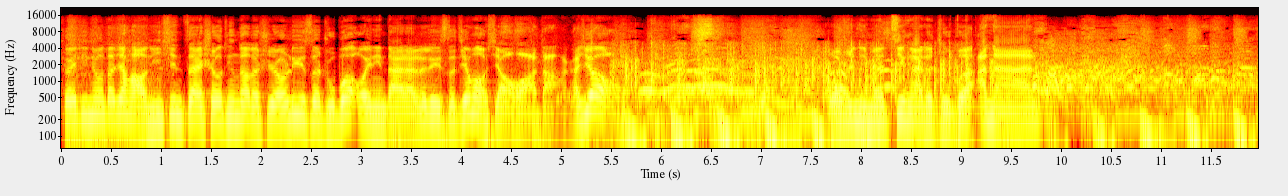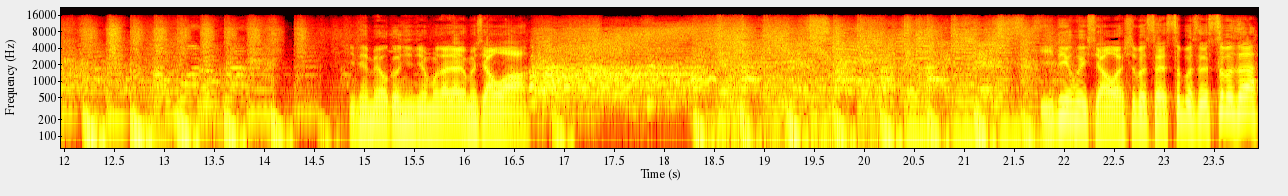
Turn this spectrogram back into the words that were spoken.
各位听众，大家好！您现在收听到的是由绿色主播为您带来的绿色节目《笑话大咖秀》，我是你们敬爱的主播阿南。几天没有更新节目，大家有没有想我啊？一定会想我，是不是？是不是？是不是？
